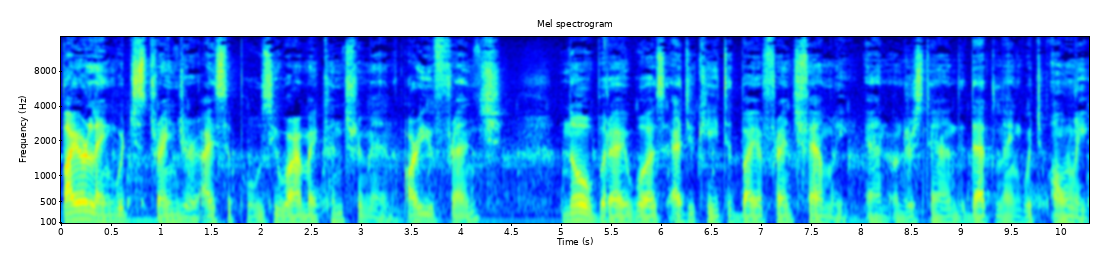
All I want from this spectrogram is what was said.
By your language, stranger, I suppose you are my countryman. Are you French? No, but I was educated by a French family and understand that language only.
